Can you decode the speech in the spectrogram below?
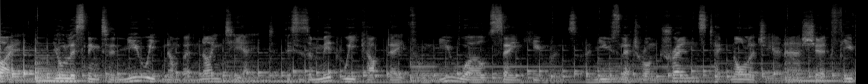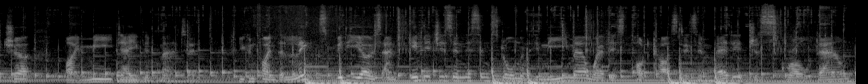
Hi, you're listening to New Week number 98. This is a midweek update from New World Same Humans, a newsletter on trends, technology, and our shared future by me, David Mattin. You can find the links, videos, and images in this instalment in the email where this podcast is embedded. Just scroll down,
